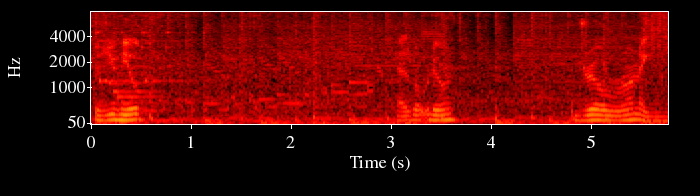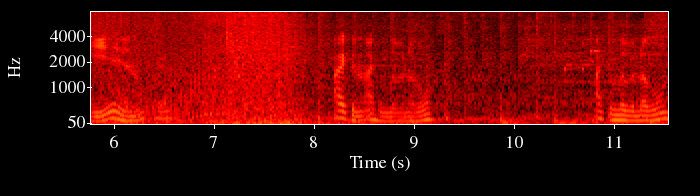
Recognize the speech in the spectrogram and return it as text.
because you healed. That's what we're doing. Drill run again, okay. I can I can live another one. I can live another one.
